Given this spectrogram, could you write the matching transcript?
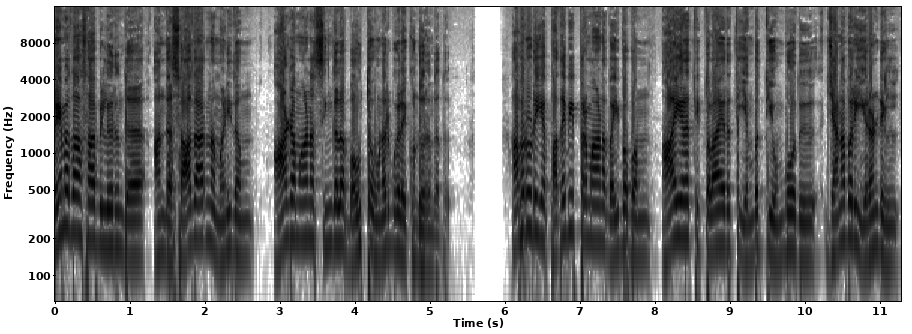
பிரேமதாசாவிலிருந்த அந்த சாதாரண மனிதம் ஆழமான சிங்கள பௌத்த உணர்வுகளை கொண்டிருந்தது. அவருடைய பதவி பிரமாண வைபவம் ஆயிரத்தி தொள்ளாயிரத்தி எண்பத்தி ஒம்போது ஜனவரி இரண்டில்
